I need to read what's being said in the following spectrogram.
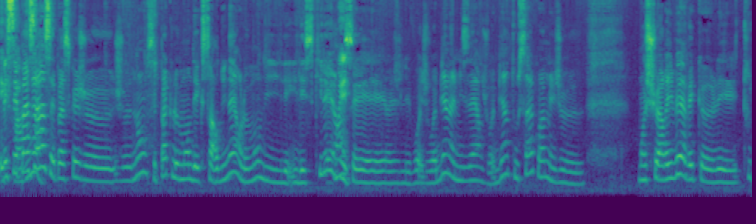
Mais c'est pas ça, c'est parce que je, je non, c'est pas que le monde est extraordinaire. Le monde, il, est- il est ce qu'il est. hein. Oui. C'est, je les vois, je vois bien la misère, je vois bien tout ça, quoi. Mais je, moi, je suis arrivée avec euh, les, tout,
